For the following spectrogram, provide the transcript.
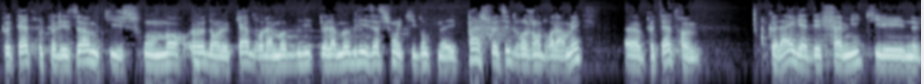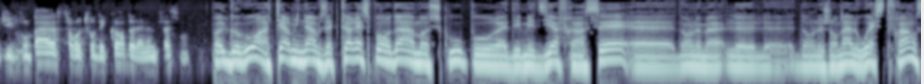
peut-être que les hommes qui seront morts, eux, dans le cadre de la, mobilisation et qui donc n'avaient pas choisi de rejoindre l'armée, euh, peut-être que là, il y a des familles qui ne vivront pas ce retour des corps de la même façon. Paul Gogo, en terminant, vous êtes correspondant à Moscou pour euh, des médias français, dont, le, dont le journal Ouest France.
